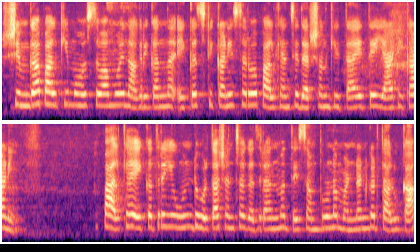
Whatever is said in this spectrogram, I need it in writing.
शिमगा पालखी महोत्सवामुळे नागरिकांना एकच ठिकाणी सर्व पालख्यांचे दर्शन घेता येते. या ठिकाणी पालख्या एकत्र येऊन ढोलताशांच्या गजरांमध्ये संपूर्ण मंडणगड तालुका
